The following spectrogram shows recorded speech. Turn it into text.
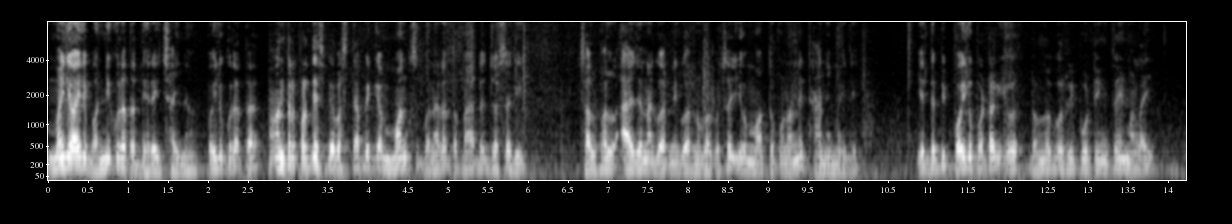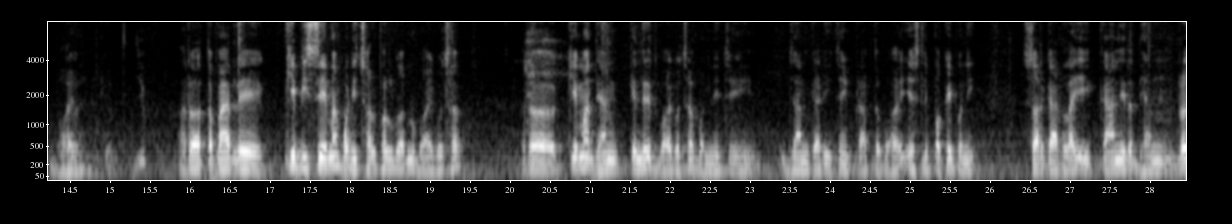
मैले अहिले भन्ने कुरा त धेरै छैन। पहिलो कुरा त अन्तर प्रदेश व्यवस्थापिका मञ्च भनेर तपाईँहरूले जसरी छलफल आयोजना गर्ने गर्नुभएको छ यो महत्त्वपूर्ण नै ठाने मैले। यद्यपि पहिलोपटक यो ढङ्गको रिपोर्टिङ चाहिँ मलाई भयो। र तपाईँहरूले के विषयमा बढी छलफल गर्नुभएको छ र केमा ध्यान केन्द्रित भएको छ भन्ने चाहिँ जानकारी चाहिँ प्राप्त भयो। यसले पक्कै पनि सरकारलाई कहाँनिर ध्यान र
